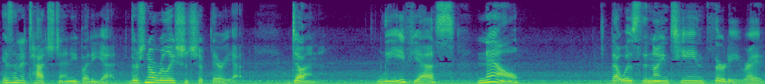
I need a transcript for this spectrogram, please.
isn't attached to anybody yet. There's no relationship there yet. Done. Leave, yes. Now, that was the 1930, right?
